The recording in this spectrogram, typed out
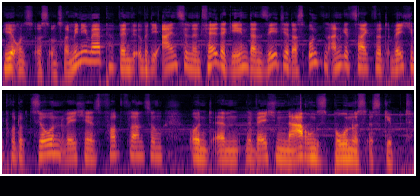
Hier ist unsere Minimap. Wenn wir über die einzelnen Felder gehen, dann seht ihr, dass unten angezeigt wird, welche Produktion, welche Fortpflanzung und ähm, welchen Nahrungsbonus es gibt.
